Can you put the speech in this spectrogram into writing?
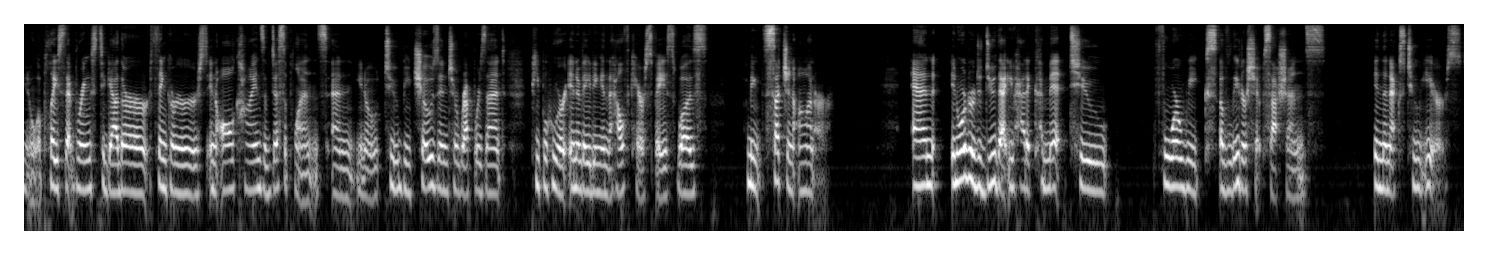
you know a place that brings together thinkers in all kinds of disciplines and you know to be chosen to represent people who are innovating in the healthcare space was i mean such an honor and in order to do that you had to commit to 4 weeks of leadership sessions in the next 2 years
